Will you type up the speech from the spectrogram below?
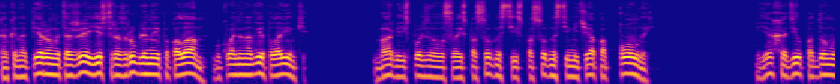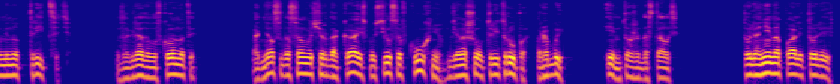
Как и на первом этаже, есть разрубленные пополам, буквально на две половинки. Барби использовала свои способности и способности меча по полной. Я ходил по дому минут 30, заглядывал в комнаты, Поднялся до самого чердака и спустился в кухню, где нашел три трупа, рабы. Им тоже досталось. То ли они напали, то ли...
